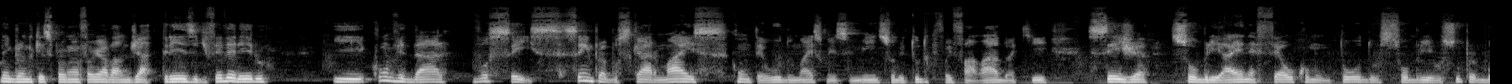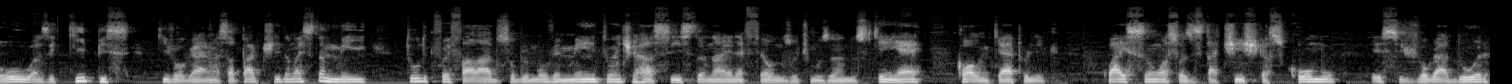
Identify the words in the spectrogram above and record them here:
Lembrando que esse programa foi gravado no dia 13 de fevereiro e convidar vocês sempre a buscar mais conteúdo, mais conhecimento sobre tudo que foi falado aqui, seja sobre a NFL como um todo, sobre o Super Bowl, as equipes que jogaram essa partida, mas também tudo que foi falado sobre o movimento antirracista na NFL nos últimos anos, quem é Colin Kaepernick, quais são as suas estatísticas, como esse jogador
